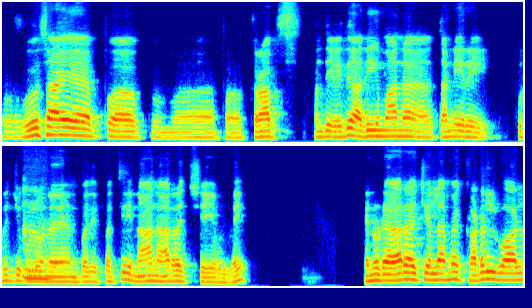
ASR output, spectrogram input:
விவசாய கிராப்ஸ் வந்து எது அதிகமான தண்ணீரை புரிஞ்சு கொள்வன என்பதை பற்றி நான் ஆராய்ச்சி செய்யவில்லை. என்னுடைய ஆராய்ச்சி எல்லாமே கடல் வாழ்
